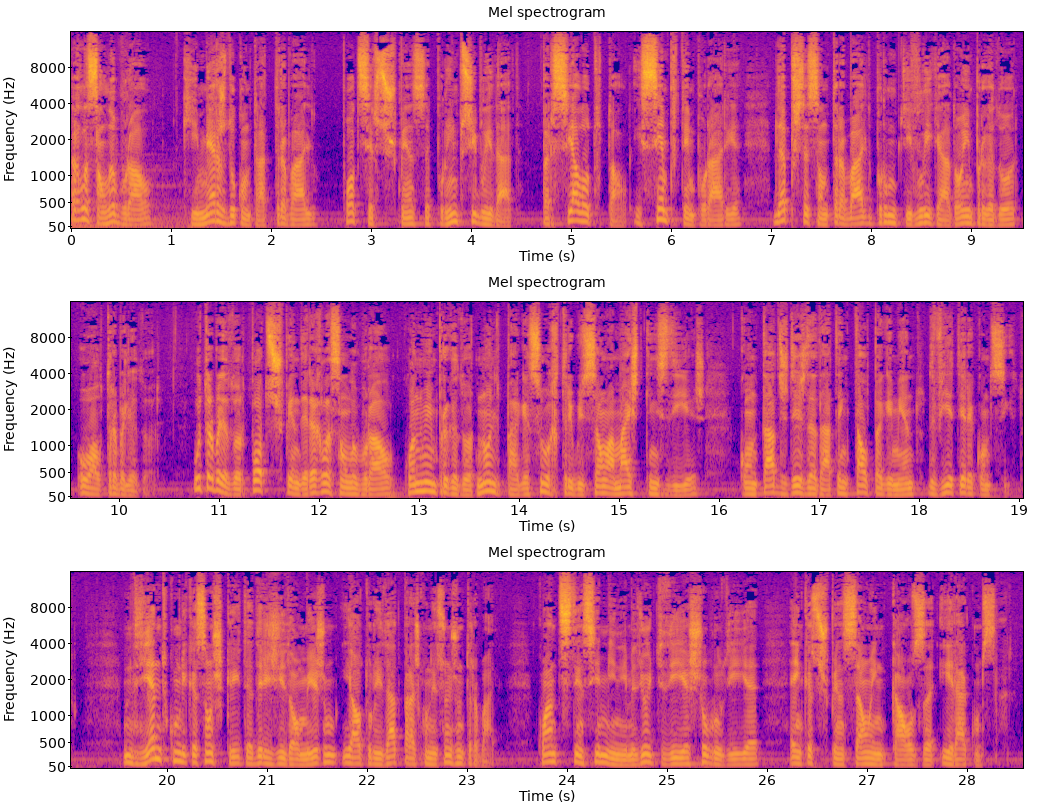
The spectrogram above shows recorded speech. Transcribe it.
A relação laboral, que emerge do contrato de trabalho, pode ser suspensa por impossibilidade, parcial ou total e sempre temporária, da prestação de trabalho por motivo ligado ao empregador ou ao trabalhador. O trabalhador pode suspender a relação laboral quando o empregador não lhe paga a sua retribuição há mais de 15 dias, contados desde a data em que tal pagamento devia ter acontecido, mediante comunicação escrita dirigida ao mesmo e à autoridade para as condições no trabalho, com antecedência mínima de 8 dias sobre o dia em que a suspensão em causa irá começar.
